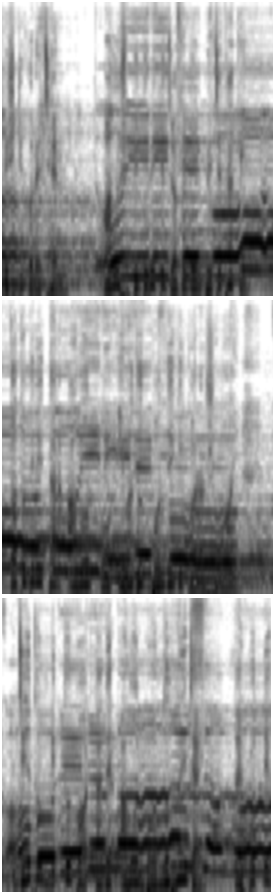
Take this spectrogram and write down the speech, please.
সৃষ্টি করেছেন। মানুষ পৃথিবীতে যতদিন বেঁচে থাকে, ততদিনই তার আমল ও পর তাদের আমল বন্ধ হয়ে যায়। তাই প্রত্যেক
